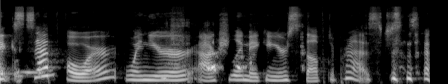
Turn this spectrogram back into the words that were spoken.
except for when you're actually making yourself depressed. So-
